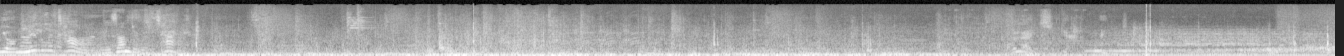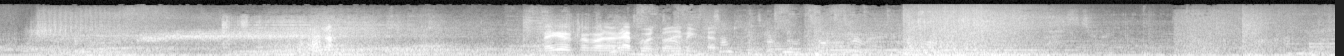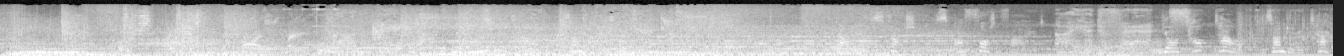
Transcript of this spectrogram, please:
Your middle tower is under attack. Let's get Meg ők meg a repultolni Is minket. under attack. Structures are fortified. Your top tower is under attack.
